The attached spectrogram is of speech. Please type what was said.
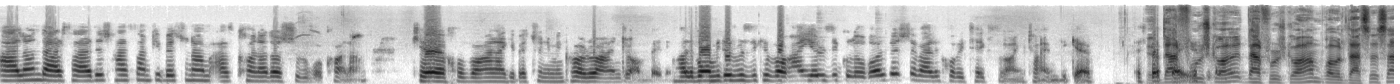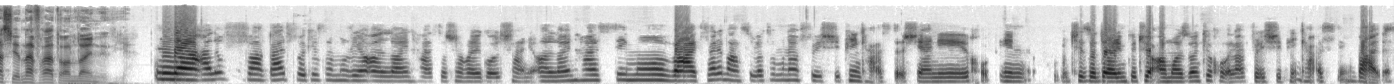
الان در سرعتش هستم که بتونم از کانادا شروع بکنم. که خب واقعا اگه بتونیم این کار رو انجام بدیم. حالا با امید روزی که واقعا یه روزی گلوبال بشه ولی خب takes long time دیگه. در فروشگاه در فروشگاه هم قابل دسترس هست یا نه؟ فقط آنلاین دیگه؟ نه الان فقط focus مون روی آنلاین هستش آقای گلشنی. آنلاین هستیم و, و اکثر محصولاتمون هم free shipping هستش. یعنی خب این چیز رو داریم که توی آمازون که خب free shipping هستیم. بله.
